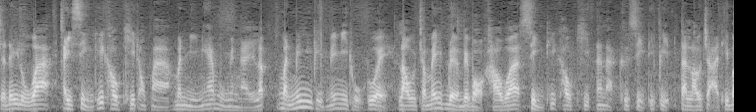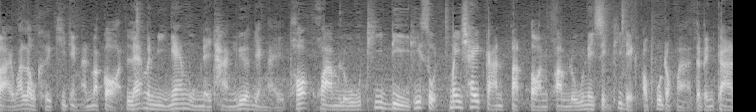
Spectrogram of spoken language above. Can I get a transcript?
จะได้รู้ว่าไอสิ่งที่เขาคิดออกมา มันมีแง่มุมยังไง แล้วมันไม่มีผิดไม่มีถูกด้วย เราจะไม่เดินไปบอกเขาว่าสิ่งที่เขาคิดนั่นนะคือสิ่งที่ผิด แต่เราจะอธิบายว่าเราเคยคิดอย่างนั้นมาก่อน และมันมีแง่มุมในทางเลือกยังไง เพราะความรู้ที่ดีที่สุดไม่ใช่การตัดตอนความรู้ในสิ่งที่เด็กเอาพูดออกมา แต่เป็นการ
